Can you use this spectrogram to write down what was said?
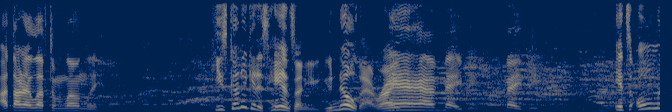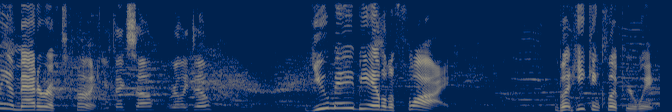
I thought I left him lonely. He's going to get his hands on you. You know that, right? Eh, maybe, maybe. It's only a matter of time. You think so? You really do? You may be able to fly, but he can clip your wings.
